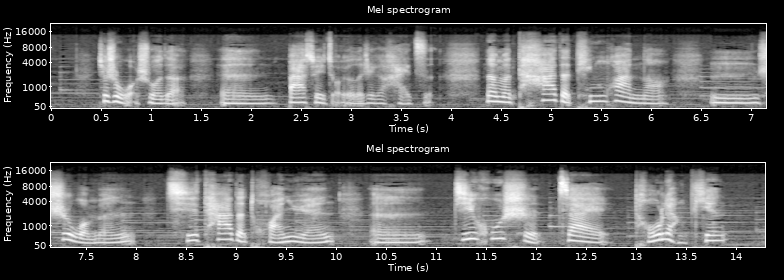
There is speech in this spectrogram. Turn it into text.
就是我说的，嗯，八岁左右的这个孩子。那么他的听话呢，嗯，是我们其他的团员，嗯，几乎是在头两天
